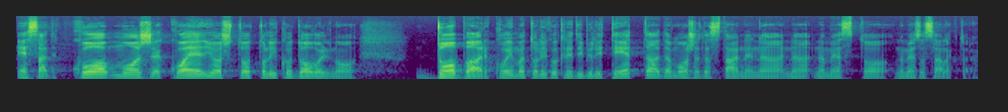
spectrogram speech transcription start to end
E sad, ko može, ko je još to toliko dovoljno dobar, ko ima toliko kredibiliteta da može da stane na, na, na, mesto, na mesto selektora?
